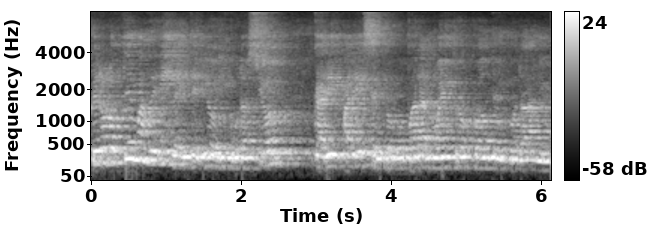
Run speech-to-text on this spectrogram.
Pero los temas de vida interior y curación parecen preocupar a nuestros contemporáneos.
